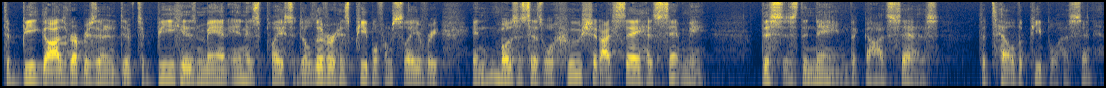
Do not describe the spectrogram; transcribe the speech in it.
to be God's representative, to be his man in his place, to deliver his people from slavery, and Moses says, Well, who should I say has sent me? This is the name that God says to tell the people has sent him.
